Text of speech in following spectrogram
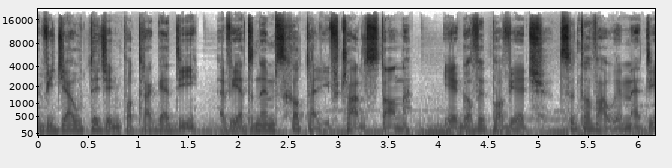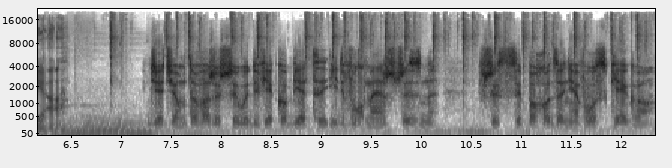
widział tydzień po tragedii w jednym z hoteli w Charleston. Jego wypowiedź cytowały media. Dzieciom towarzyszyły dwie kobiety i dwóch mężczyzn, wszyscy pochodzenia włoskiego.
